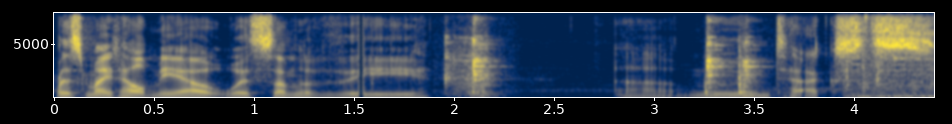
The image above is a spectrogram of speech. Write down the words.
This might help me out with some of the uh, moon texts.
